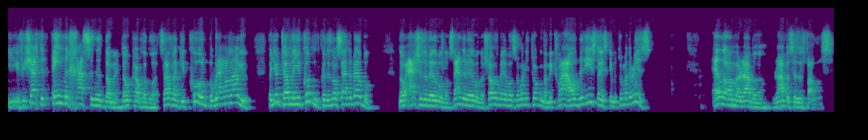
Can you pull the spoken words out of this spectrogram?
if he shechted, ein mechasin is dummy. Don't cover the blood. Sounds like you could, but we're not going to allow you. But you're telling me you couldn't because there's no sand available. No ashes available, no sand available, no shovel available. So what are you talking about? Miklal, the East. We're talking about there is. Ella Amar Rabba, Rabba says as follows.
